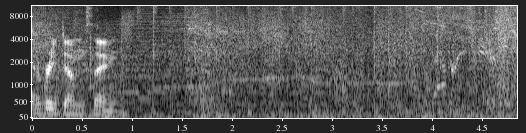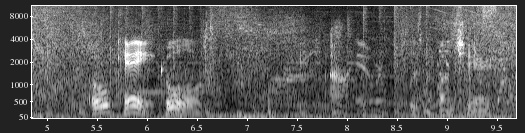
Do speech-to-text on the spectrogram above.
Every dumb thing. Okay, cool. Oh yeah, we're losing a bunch here.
